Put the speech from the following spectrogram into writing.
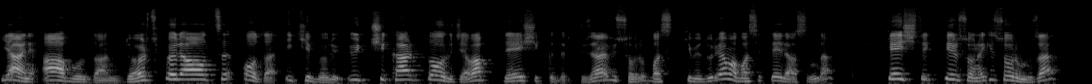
Yani a buradan 4 bölü 6. O da 2 bölü 3 çıkar. Doğru cevap D şıkkıdır. Güzel bir soru. Basit gibi duruyor ama basit değil aslında. Geçtik bir sonraki sorumuza.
